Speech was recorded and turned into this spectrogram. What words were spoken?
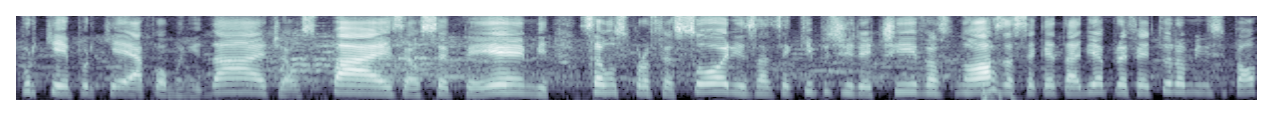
Por quê? Porque é a comunidade, é os pais, é o CPM, são os professores, as equipes diretivas, nós da Secretaria, Prefeitura Municipal,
